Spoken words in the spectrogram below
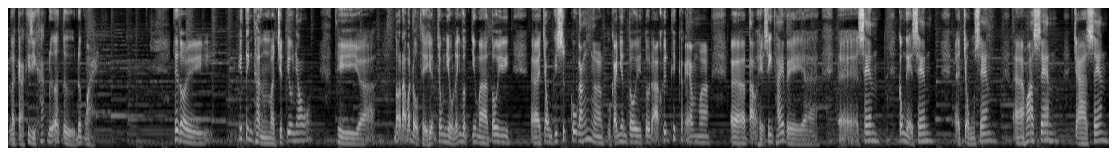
là cả cái gì khác nữa từ nước ngoài. Thế rồi cái tinh thần mà triệt tiêu nhau thì à, nó đã bắt đầu thể hiện trong nhiều lĩnh vực. Nhưng mà tôi à, trong cái sức cố gắng à, của cá nhân tôi tôi đã khuyến khích các em tạo hệ sinh thái về sen, công nghệ sen trồng sen hoa sen, trà sen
